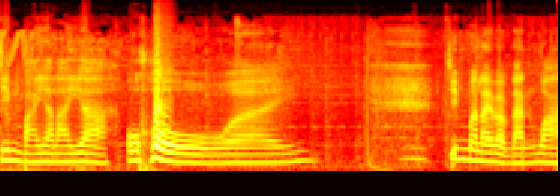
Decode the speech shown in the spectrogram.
จิ้มใบอะไรอะ โอ้โห จิ้มอะไรแบบนั้นวะ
